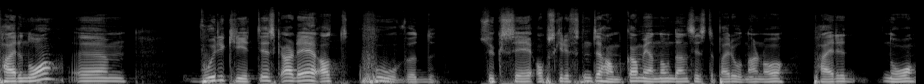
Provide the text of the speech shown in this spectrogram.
per nå. Eh, hvor kritisk er det at hovedsuksessoppskriften til HamKam gjennom den siste perioden her nå, per nå,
